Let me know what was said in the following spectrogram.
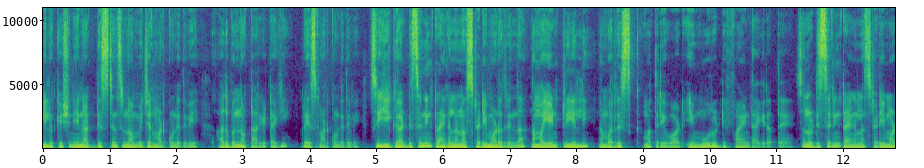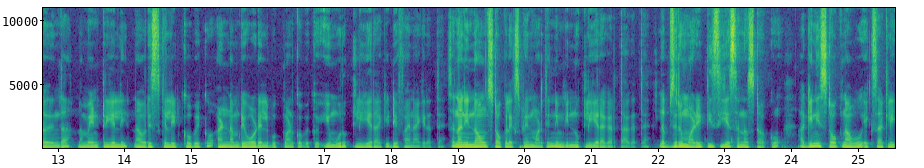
ಈ ಲೊಕೇಶನ್ ಏನು ಆ ಡಿಸ್ಟೆನ್ಸ್ ನಾವು ಮೆಜರ್ ಮಾಡ್ಕೊಂಡಿದ್ದೀವಿ ಅದು ಬಂದು ನಾವು ಟಾರ್ಗೆಟ್ ಆಗಿ ಪ್ಲೇಸ್ ಮಾಡ್ಕೊಂಡಿದ್ದೀವಿ ಸೊ ಈಗ ಡಿಸೆಂಡಿಂಗ್ ಟ್ರಯಾಂಗಲ್ನ ನಾವು ಸ್ಟಡಿ ಮಾಡೋದ್ರಿಂದ ನಮ್ಮ ಎಂಟ್ರಿಯಲ್ಲಿ ನಮ್ಮ ರಿಸ್ಕ್ ಮತ್ತು ರಿವಾರ್ಡ್ ಈ ಮೂರು ಡಿಫೈನ್ಡ್ ಆಗಿರುತ್ತೆ. ಸೊ ನಾವು ಡಿಸೆಂಡಿಂಗ್ ಟ್ರಯಾಂಗಲ್ನ ಸ್ಟಡಿ ಮಾಡೋದ್ರಿಂದ ನಮ್ಮ ಎಂಟ್ರಿಯಲ್ಲಿ ನಾವು ರಿಸ್ಕ್ ಎಲ್ಲಿ ಇಟ್ಕೋಬೇಕು ಆ್ಯಂಡ್ ನಮ್ಮ ರಿವಾರ್ಡ್ ಎಲ್ಲಿ ಬುಕ್ ಮಾಡ್ಕೋಬೇಕು ಈ ಮೂರು ಕ್ಲಿಯರ್ ಆಗಿ ಡಿಫೈನ್ ಆಗಿರುತ್ತೆ. ಸೊ ನಾನು ಇನ್ನೂ ಒಂದು ಸ್ಟಾಕಲ್ಲಿ ಎಕ್ಸ್ಪ್ಲೈನ್ ಮಾಡ್ತೀನಿ, ನಿಮ್ಗೆ ಇನ್ನೂ ಕ್ಲಿಯರ್ ಆಗಿ ಅರ್ಥ ಆಗುತ್ತೆ. ಲಬ್ಸರ್ವ್ ಮಾಡಿ ಟಿ ಸಿ ಎಸ್ ಅನ್ನೋ ಸ್ಟಾಕು ಅಗೇನ್ ಈ ಸ್ಟಾಕ್ ನಾವು ಎಕ್ಸಾಕ್ಟ್ಲಿ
